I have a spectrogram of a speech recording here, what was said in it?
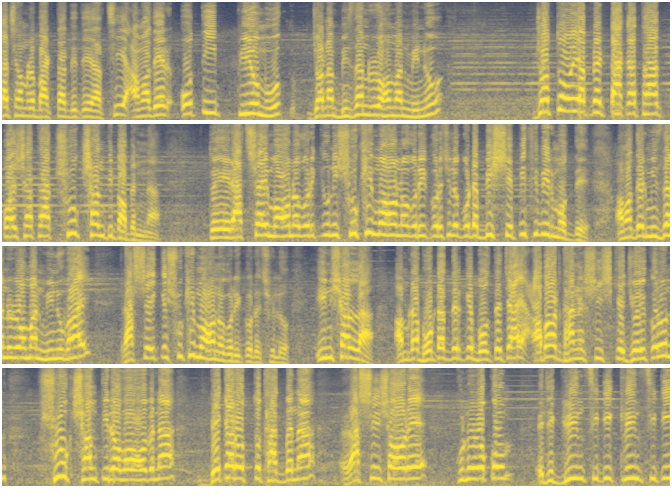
কাছে আমরা বার্তা দিতে যাচ্ছি। আমাদের অতি প্রিয় মুখ, জনাব মিজানুর রহমান মিনু। যতই আপনার টাকা থাক, পয়সা থাক, সুখ শান্তি পাবেন না। তো এই রাজশাহী মহানগরীকে উনি সুখী মহানগরী করেছিল? গোটা বিশ্বে, পৃথিবীর মধ্যে। আমাদের মিজানুর রহমান মিনু ভাই রাজশাহীকে সুখী মহানগরী করেছিল। ইনশাল্লাহ আমরা ভোটারদেরকে বলতে চাই, আবার ধানের শীষকে জয় করুন। সুখ শান্তির অভাব হবে না, বেকারত্ব থাকবে না। রাজশাহী শহরে কোনো রকম এই যে গ্রিন সিটি ক্লিন সিটি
